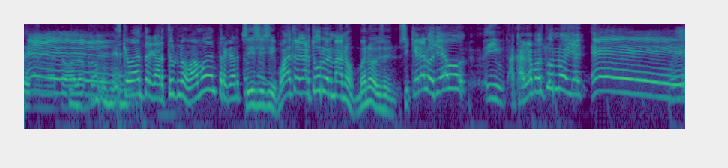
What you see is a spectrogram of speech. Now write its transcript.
Eh, coño, todo loco. Es que voy a entregar turno. Vamos a entregar turno. Sí, sí, sí. Voy a entregar turno, hermano. Bueno, sí. Si quiere, lo llevo y cambiamos turno y... ¡Eh!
